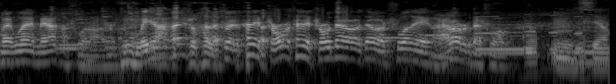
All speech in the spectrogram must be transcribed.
我也我也没啥可说的，是吧？嗯没啥可说的对他那轴，他那轴，待会儿待会儿说那个 L 时再说吧。嗯，行，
